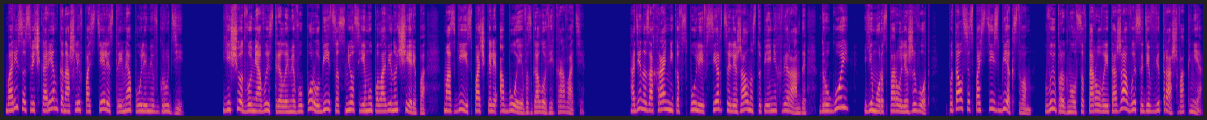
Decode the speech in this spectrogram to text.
Бориса Свечкаренко нашли в постели с тремя пулями в груди. Еще двумя выстрелами в упор убийца снес ему половину черепа, мозги испачкали обои в изголовье кровати. Один из охранников с пулей в сердце лежал на ступенях веранды, другой, ему распороли живот, пытался спастись бегством, выпрыгнул со второго этажа, высадив витраж в окне.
